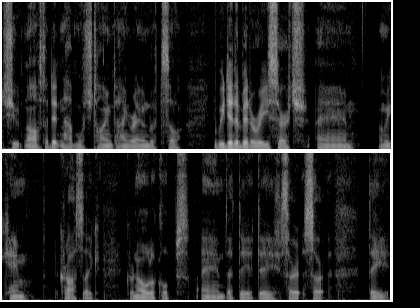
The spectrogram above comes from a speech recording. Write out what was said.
shooting off. They didn't have much time to hang around with. So we did a bit of research. Um, and we came across like granola cups. Um, that they they sort sort they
